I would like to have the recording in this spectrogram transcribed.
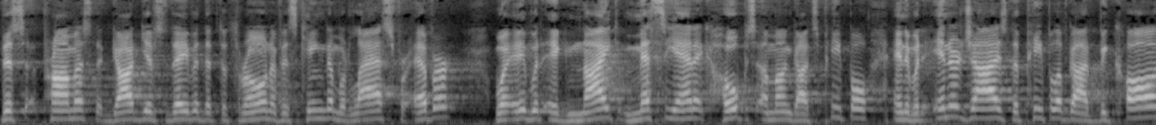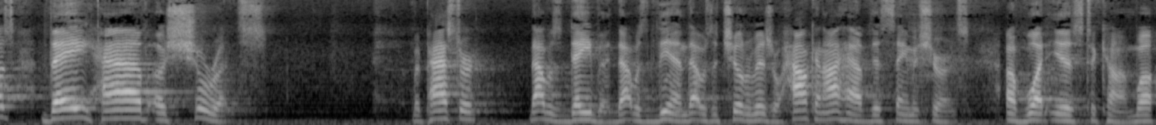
This promise that God gives David that the throne of his kingdom would last forever, well, it would ignite messianic hopes among God's people, and it would energize the people of God because they have assurance. But, Pastor, that was David. That was then. That was the children of Israel. How can I have this same assurance of what is to come? Well,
